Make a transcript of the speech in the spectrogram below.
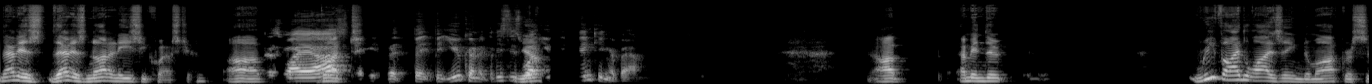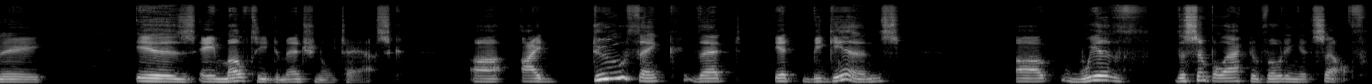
That is that is not an easy question. Uh, That's why I asked. But, but, but but you can. But this is yeah. what you've been thinking about. Uh, I mean, the revitalizing democracy is a multidimensional task. Uh, I do think that it begins uh, with the simple act of voting itself.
